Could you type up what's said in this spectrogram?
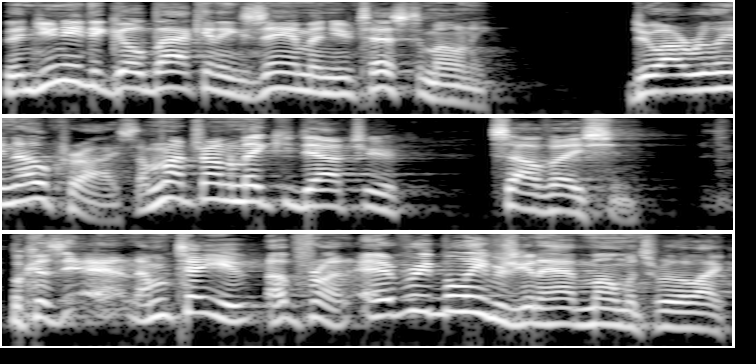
then you need to go back and examine your testimony. Do I really know Christ? I'm not trying to make you doubt your salvation. Because eh, I'm going to tell you up front, every believer is going to have moments where they're like,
